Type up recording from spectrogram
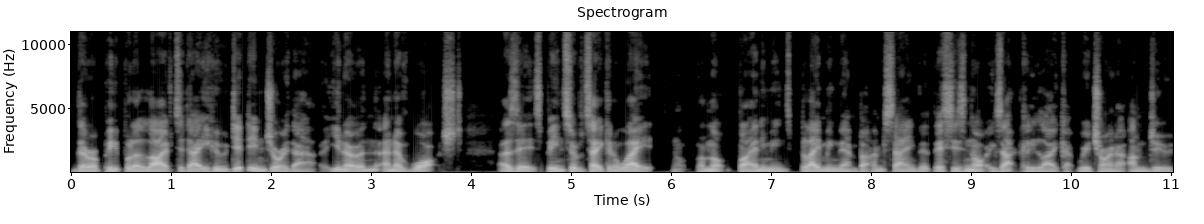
there are people alive today who did enjoy that, you know, and, and have watched as it's been sort of taken away. Not, I'm not by any means blaming them, but I'm saying that this is not exactly like we're trying to undo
